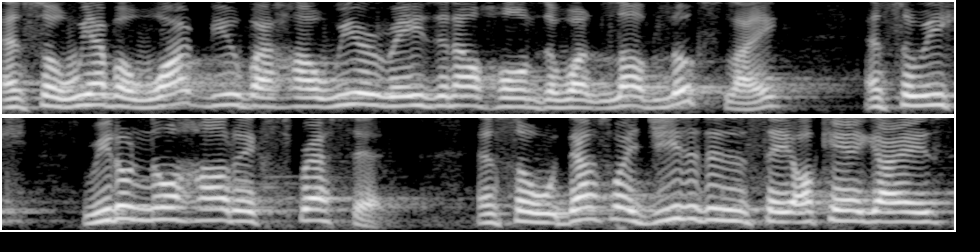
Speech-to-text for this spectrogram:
And so we have a warped view by how we are raised in our homes of what love looks like. And so we, we don't know how to express it. And so that's why Jesus didn't say, okay, guys,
